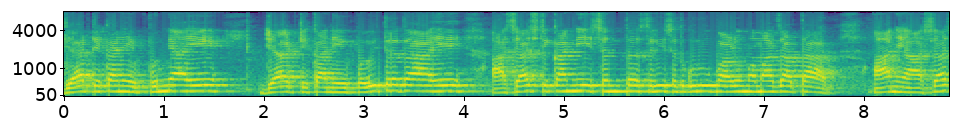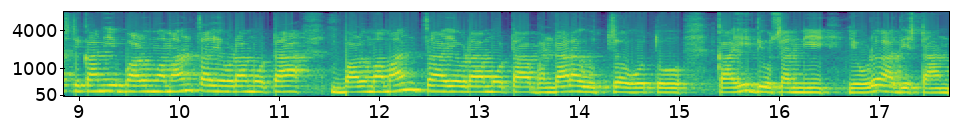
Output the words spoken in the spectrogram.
ज्या ठिकाणी पुण्य आहे ज्या ठिकाणी पवित्रता आहे अशाच ठिकाणी संत श्री सद्गुरू बाळूमामा जातात. आणि अशाच ठिकाणी बाळूमामांचा एवढा मोठा बाळूमामांचा एवढा मोठा भंडारा उत्सव होतो. काही दिवसांनी एवढं अधिष्ठान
